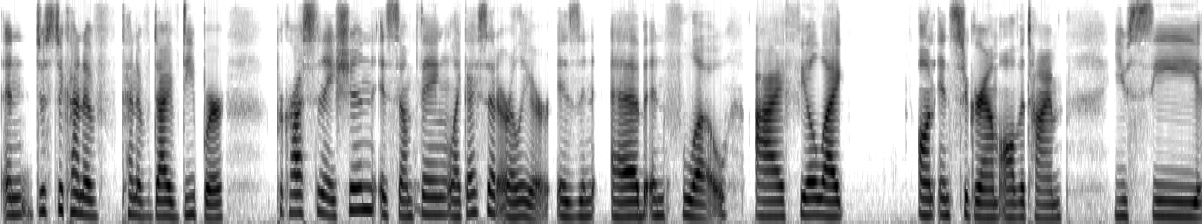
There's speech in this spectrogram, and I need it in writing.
and just to kind of kind of dive deeper, Procrastination is something, like I said earlier, is an ebb and flow. I feel like on Instagram all the time, you see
